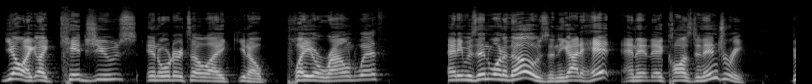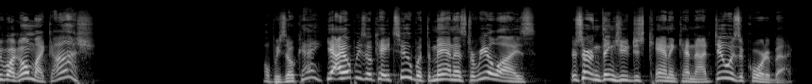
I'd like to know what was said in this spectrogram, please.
You know, like like kids use in order to like you know play around with. and he was in one of those and he got hit and it, it caused an injury. People are like, oh my gosh. Hope he's okay. Yeah, I hope he's okay too, but the man has to realize there's certain things you just can and cannot do as a quarterback.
